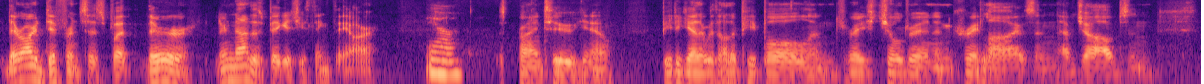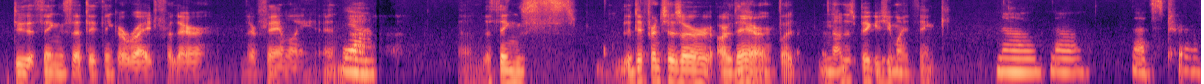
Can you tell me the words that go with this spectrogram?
there are differences, but they're they're not as big as you think they are. yeah Just trying to, you know, be together with other people and raise children and create lives and have jobs and do the things that they think are right for their their family and uh, yeah uh, the things the differences are are there but not as big as you might think. No no that's true.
